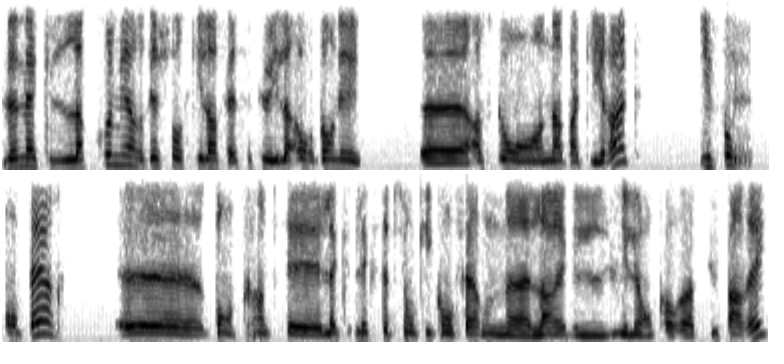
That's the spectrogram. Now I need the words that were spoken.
Le mec, la première des choses qu'il a fait, c'est qu'il a ordonné euh, à ce qu'on attaque l'Irak. Il faut qu'on perd. Euh, bon, Trump, c'est l'ex- l'exception qui confirme euh, la règle. Lui, il est encore euh, plus pareil.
